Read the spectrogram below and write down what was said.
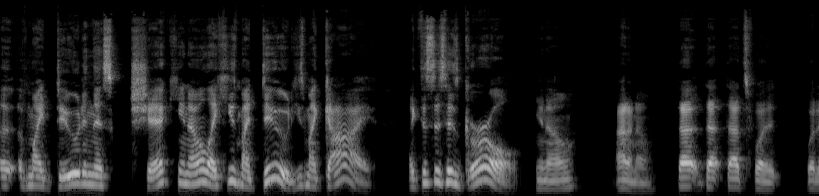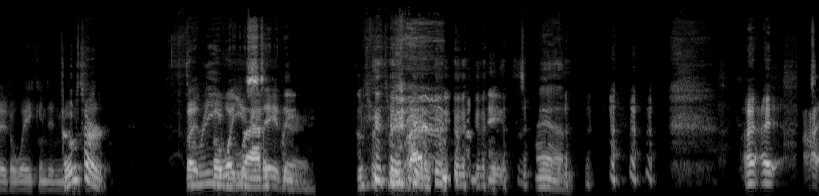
uh, of my dude and this chick. You know, like he's my dude. He's my guy. Like this is his girl. You know, I don't know that that that's what what it awakened in me. those are but three but what you say there. Those are three radically different dates man I, I, I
